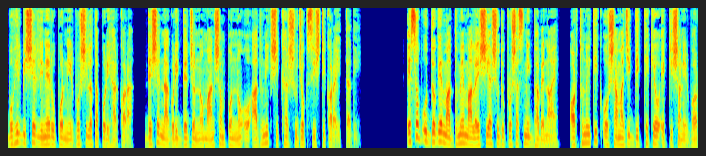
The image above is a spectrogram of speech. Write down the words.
বহির্বিশ্বের ঋণের উপর নির্ভরশীলতা পরিহার করা, দেশের নাগরিকদের জন্য মানসম্পন্ন ও আধুনিক শিক্ষার সুযোগ সৃষ্টি করা ইত্যাদি। এসব উদ্যোগের মাধ্যমে মালয়েশিয়া শুধু প্রশাসনিকভাবে নয়, অর্থনৈতিক ও সামাজিক দিক থেকেও একটি স্বনির্ভর,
